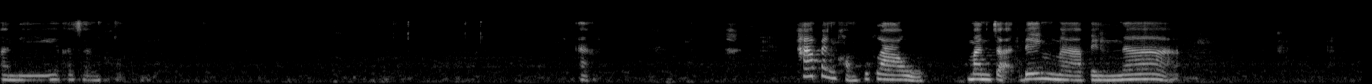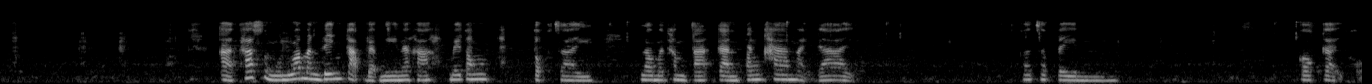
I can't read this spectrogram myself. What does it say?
อันนี้อาจารย์ขอถ้าเป็นของพวกเรา มันจะเด้งมาเป็นหน้า อะถ้าสมมุติว่ามันเด้งกลับแบบนี้นะคะ ไม่ต้องตกใจ เรามาทำตการตั้งค่าใหม่ได้ ก็จะเป็นกอไก่ขอ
